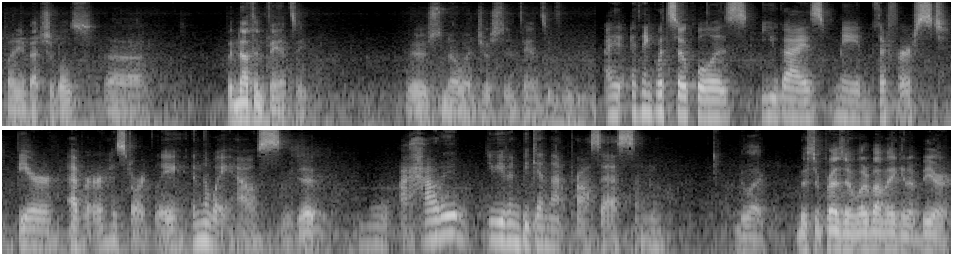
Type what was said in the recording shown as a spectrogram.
plenty of vegetables. Uh, but nothing fancy. There's no interest in fancy food. I, I think what's so cool is you guys made the first beer ever historically in the White House. We did. How did you even begin that process? And Be like, Mr. President, what about making a beer?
